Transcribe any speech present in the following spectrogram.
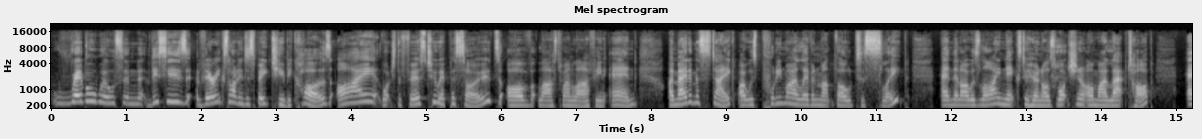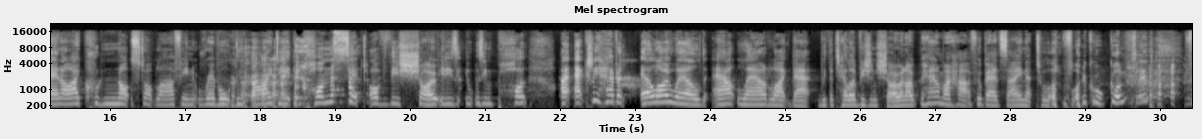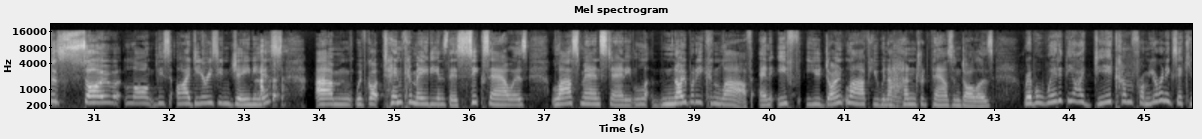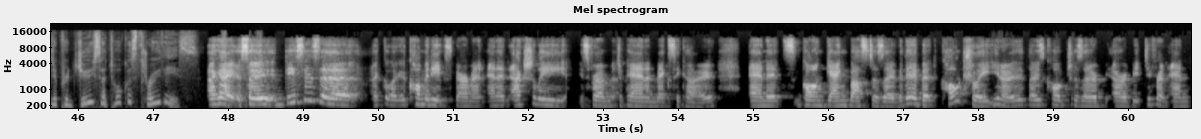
Rebel Wilson, this is very exciting to speak to you because I watched the first two episodes of Last One Laughing and I made a mistake. I was putting my 11 month old to sleep and then I was lying next to her and I was watching it on my laptop and I could not stop laughing. Rebel, the idea, the concept of this show, it is, it was impossible. I actually haven't LOL'd out loud like that with a television show. And I pound my heart, feel bad saying that to a lot of local content for so long. This idea is ingenious. Um, we've got 10 comedians. There's six hours. Last man standing. Nobody can laugh. And if you don't laugh, you win a $100,000. Rebel, where did the idea come from? You're an executive producer. Talk us through this. Okay, so this is a, a, like a comedy experiment, and it actually is from Japan and Mexico, and it's gone gangbusters over there. But culturally, you know, those cultures are are a bit different. And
